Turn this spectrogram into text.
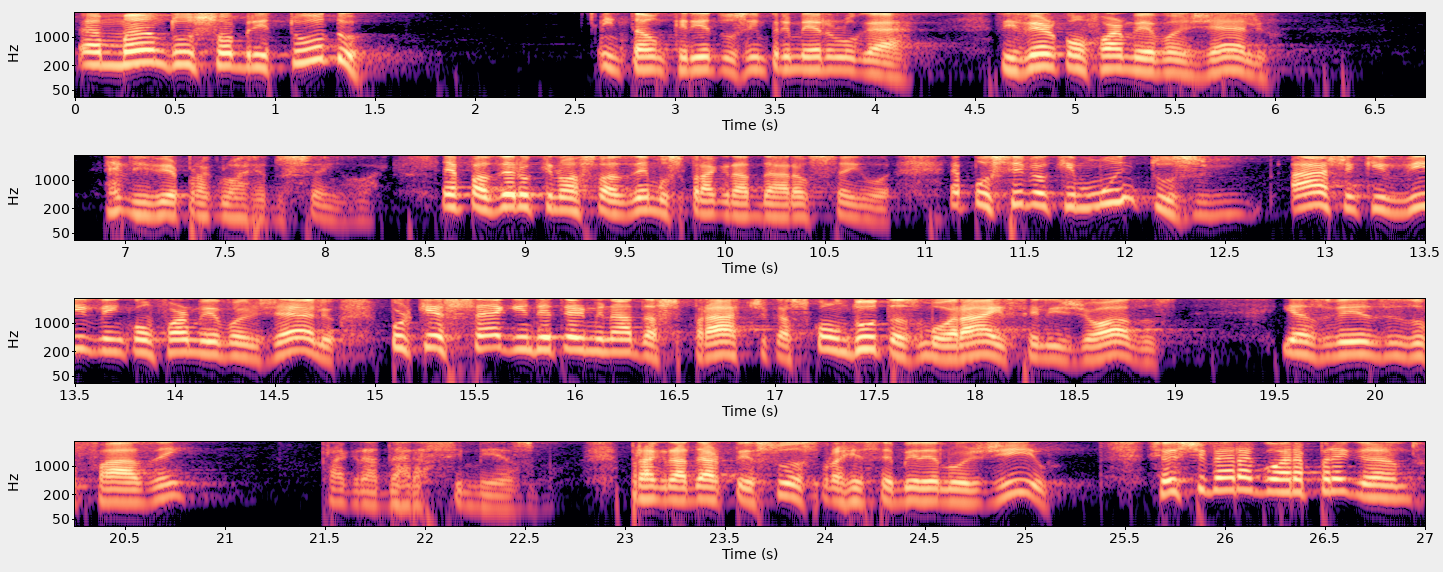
amando-o sobre tudo? Então, queridos, em primeiro lugar, viver conforme o Evangelho é viver para a glória do Senhor, é fazer o que nós fazemos para agradar ao Senhor. É possível que muitos achem que vivem conforme o Evangelho porque seguem determinadas práticas, condutas morais, religiosas, e às vezes o fazem para agradar a si mesmo para agradar pessoas, para receber elogio. Se eu estiver agora pregando,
